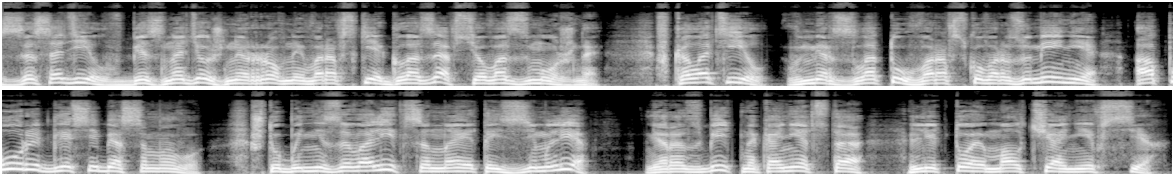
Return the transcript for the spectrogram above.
засадил в безнадежно ровные воровские глаза все возможное, вколотил в мерзлоту воровского разумения опоры для себя самого, чтобы не завалиться на этой земле и разбить, наконец-то, литое молчание всех,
